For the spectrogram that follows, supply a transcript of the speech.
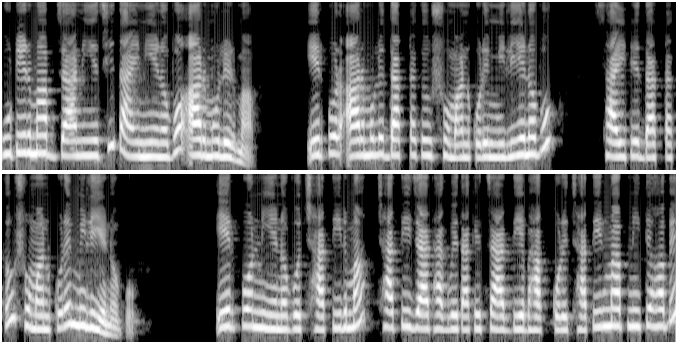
পুটের মাপ যা নিয়েছি, তাই নিয়ে নেব আরমোলের মাপ। এরপর আরমোলের দাগটাকেও সমান করে মিলিয়ে নেব সাইডের দাগটাকেও সমান করে মিলিয়ে নেব। এরপর নিয়ে নেব ছাতির মাপ, ছাতি যা থাকবে তাকে চার দিয়ে ভাগ করে ছাতির মাপ নিতে হবে।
